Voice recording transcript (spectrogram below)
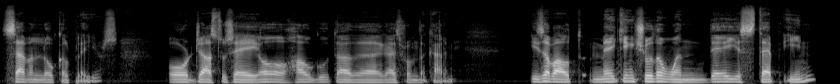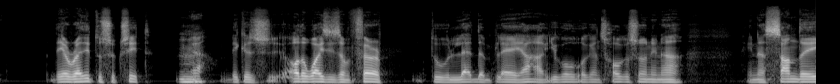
seven local players, or just to say, oh, how good are the guys from the academy. It's about making sure that when they step in, they're ready to succeed. Ja. Because otherwise, it's unfair to let them play. Ah, you go against Haugesund in a in a Sunday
